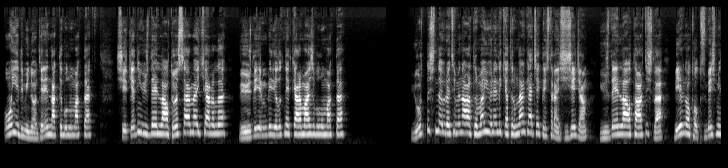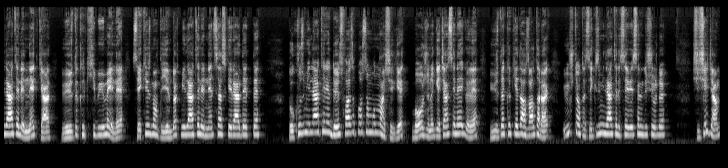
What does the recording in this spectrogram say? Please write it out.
17 milyon TL nakdi bulunmakta. Şirketin %56 öz sermaye karlılığı ve %21 yıllık net kar marjı bulunmakta. Yurt dışında üretimini artırmaya yönelik yatırımlar gerçekleştiren Şişecam %56 artışla 1.35 milyar TL net kar ve %42 büyüme ile 8.24 milyar TL net satış geri elde etti. 9 milyar TL döviz fazla pozisyon bulunan şirket borcunu geçen seneye göre %47 azaltarak 3.8 milyar TL seviyesine düşürdü. Şişecam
